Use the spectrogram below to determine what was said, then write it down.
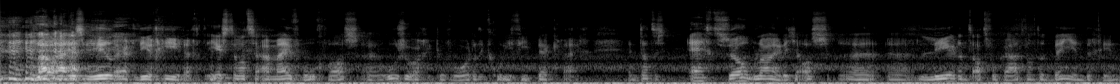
Laura is heel erg leergierig. Het eerste wat ze aan mij vroeg was, eh, hoe zorg ik ervoor dat ik goede feedback krijg? En dat is echt zo belangrijk dat je als eh, eh, lerend advocaat, want dat ben je in het begin,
